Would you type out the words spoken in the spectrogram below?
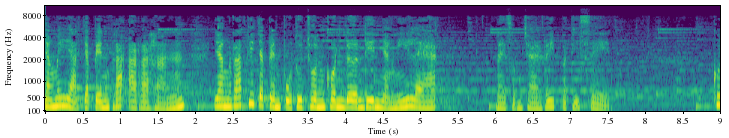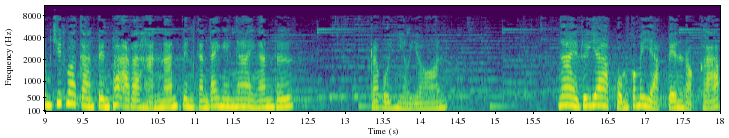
ยังไม่อยากจะเป็นพระอรหันต์ยังรักที่จะเป็นปุถุชนคนเดินดินอย่างนี้แหละนายสมชายรีบปฏิเสธ คุณคิดว่าการเป็นพระอรหันต์นั้นเป็นกันได้ง่าย ๆ งั้นหรือ พระโบเหียวย้อน ง่ายหรือยากผมก็ไม่อยากเป็นหรอกครับ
